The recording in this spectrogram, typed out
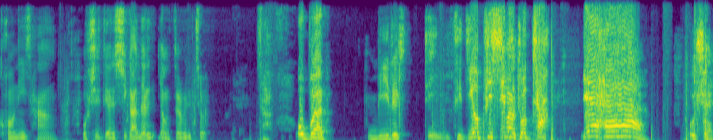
건의사항 옵시디언 시간을 0.1초 자, 어 뭐야 미르 띵. 드디어 PC방 도착 예! 오쉣.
